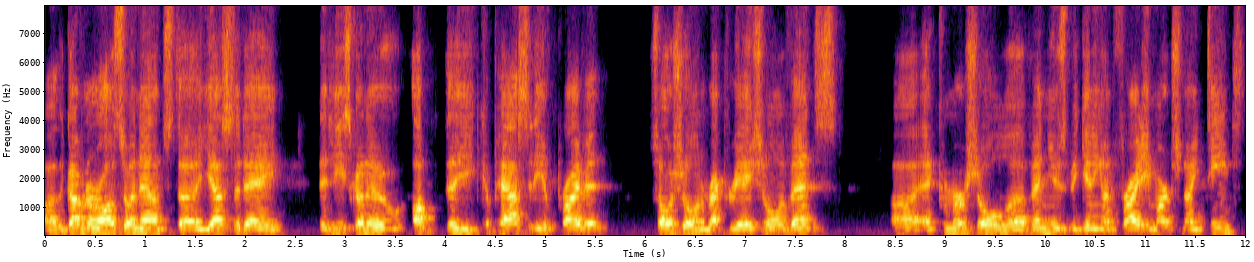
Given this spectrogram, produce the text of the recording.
Uh, the governor also announced uh, yesterday that he's going to up the capacity of private, social, and recreational events uh, at commercial uh, venues beginning on Friday, March 19th.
